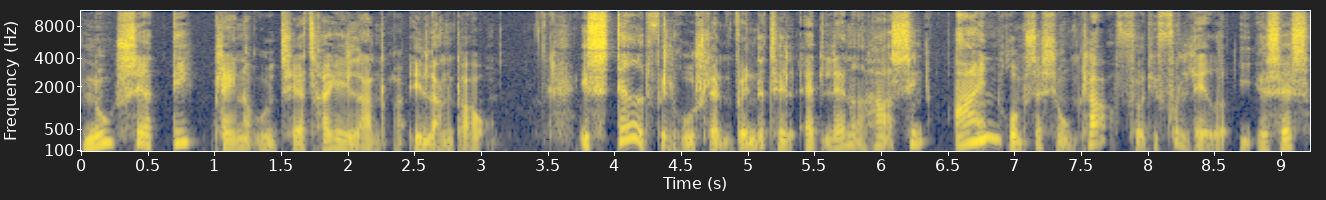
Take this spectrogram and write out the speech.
Nu ser de planer ud til at trække i langdrag. I stedet vil Rusland vente til, at landet har sin egen rumstation klar, før de forlader ISS.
